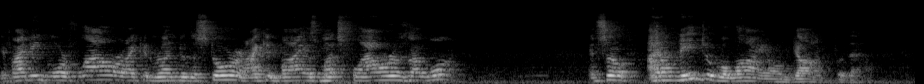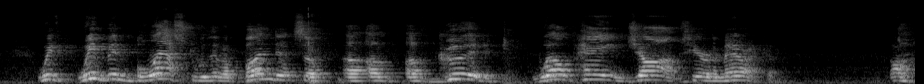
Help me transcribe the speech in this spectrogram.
If I need more flour, I can run to the store and I can buy as much flour as I want. And so I don't need to rely on God for that. We've, we've been blessed with an abundance of, uh, of, of good, well paying jobs here in America. Oh,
